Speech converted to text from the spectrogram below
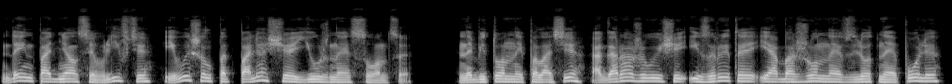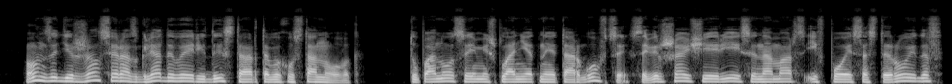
Дэйн поднялся в лифте и вышел под палящее южное солнце. На бетонной полосе, огораживающей изрытое и обожженное взлетное поле, он задержался, разглядывая ряды стартовых установок. Тупоносые межпланетные торговцы, совершающие рейсы на Марс и в пояс астероидов,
